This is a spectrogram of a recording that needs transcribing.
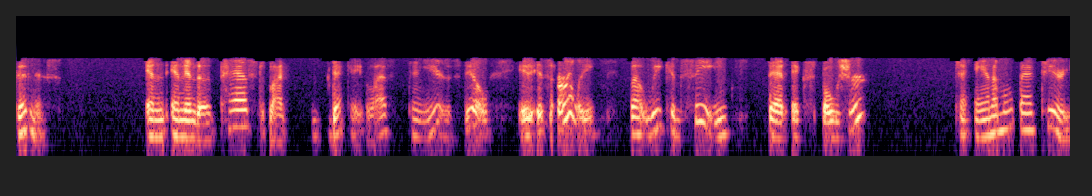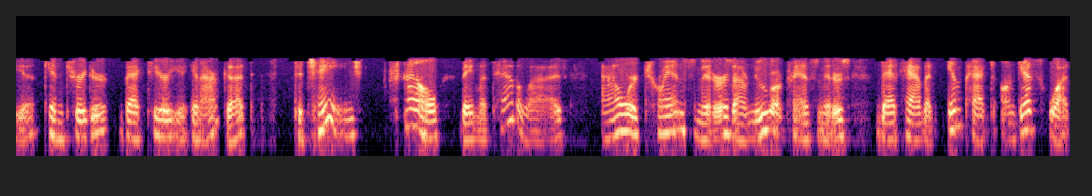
goodness. And and in the past like decade, the last ten years, still it, it's early, but we can see that exposure to animal bacteria can trigger bacteria in our gut to change how they metabolize our transmitters, our neurotransmitters that have an impact on, guess what?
